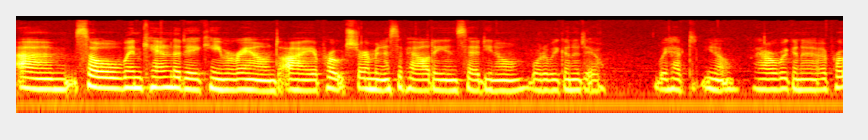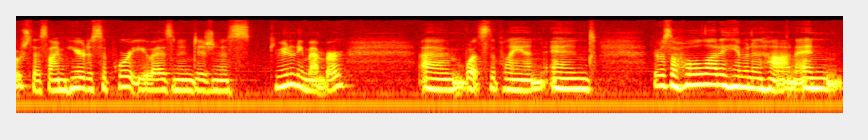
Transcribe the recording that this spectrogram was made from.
Um, so when Canada Day came around, I approached our municipality and said, you know, what are we going to do? We have to, you know, how are we going to approach this? I'm here to support you as an Indigenous community member. Um, what's the plan? And there was a whole lot of him and han. And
